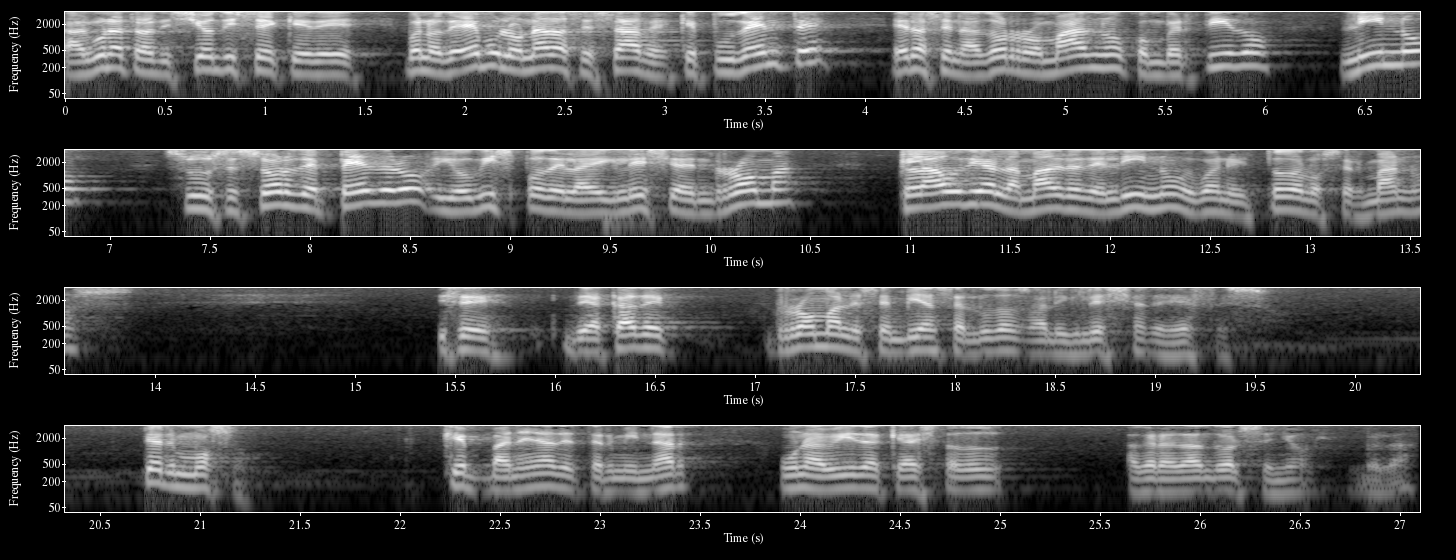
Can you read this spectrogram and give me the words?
alguna tradición dice que de, bueno, de Ébulo nada se sabe, que Pudente era senador romano convertido, Lino, sucesor de Pedro y obispo de la iglesia en Roma, Claudia, la madre de Lino, y bueno, y todos los hermanos. Dice, de acá de Roma les envían saludos a la iglesia de Éfeso. Qué hermoso, qué manera de terminar una vida que ha estado agradando al Señor, ¿verdad?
